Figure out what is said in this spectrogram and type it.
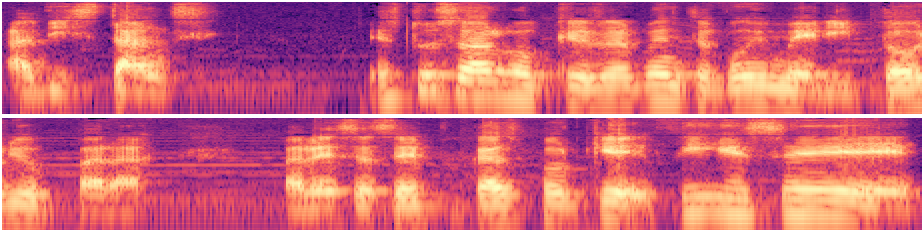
a distancia. Esto es algo que es realmente muy meritorio para, para esas épocas, porque fíjese,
